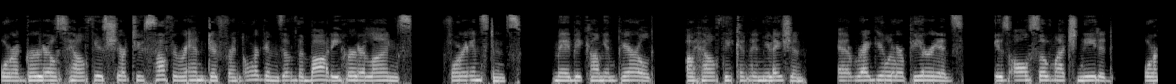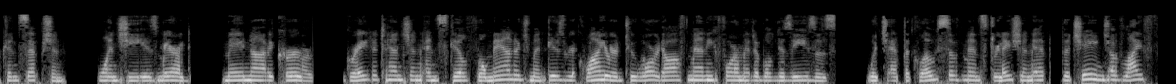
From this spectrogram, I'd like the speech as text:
or a girl's health is sure to suffer and different organs of the body, her lungs, for instance, may become imperiled. A healthy continuation, at regular periods, is also much needed, or conception, when she is married, may not occur. Great attention and skillful management is required to ward off many formidable diseases, which at the close of menstruation at the change of life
